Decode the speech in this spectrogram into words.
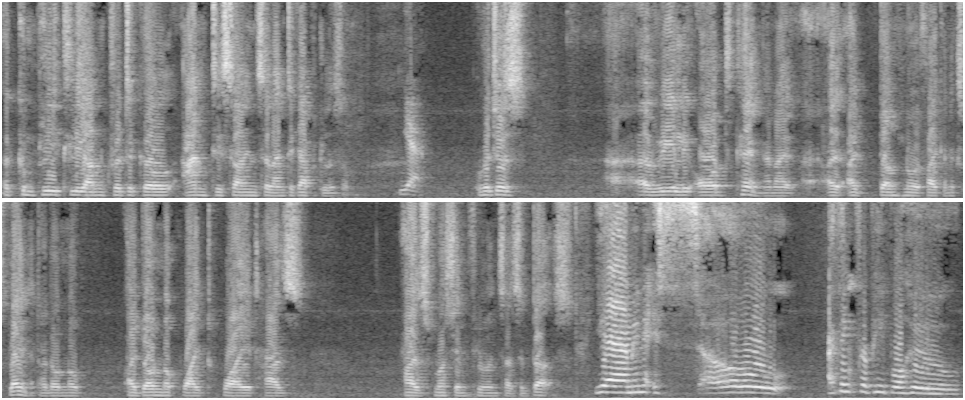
a completely uncritical anti-science and anti-capitalism, Yeah. which is a really odd thing, and I, I, I don't know if I can explain it. I don't know I don't know quite why it has as much influence as it does. Yeah, I mean, it's so. I think for people who.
